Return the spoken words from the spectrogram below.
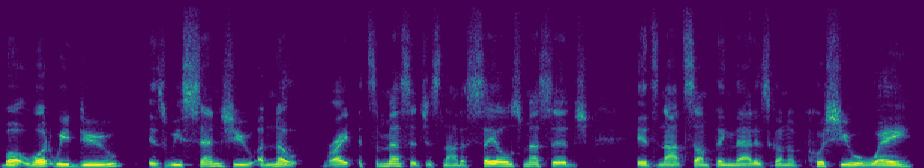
But what we do is we send you a note, right? It's a message. It's not a sales message. It's not something that is going to push you away.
